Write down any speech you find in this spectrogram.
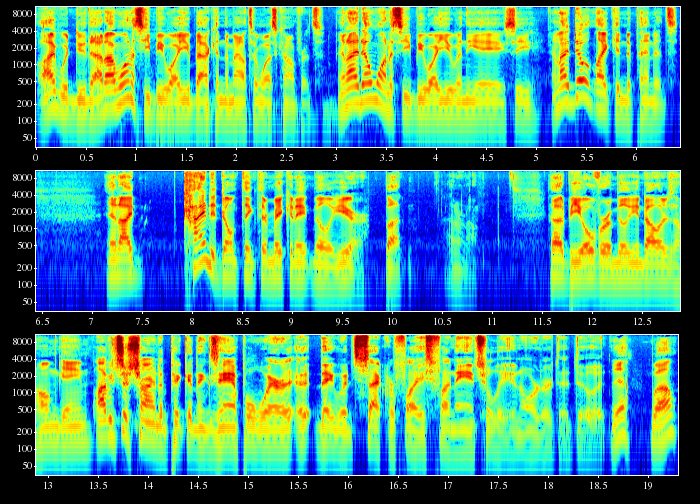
I would do that. I want to see BYU back in the Mountain West Conference, and I don't want to see BYU in the AAC, and I don't like independence, and I kind of don't think they're making eight mil a year, but I don't know. That would be over a million dollars a home game. I was just trying to pick an example where uh, they would sacrifice financially in order to do it. Yeah. Well,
